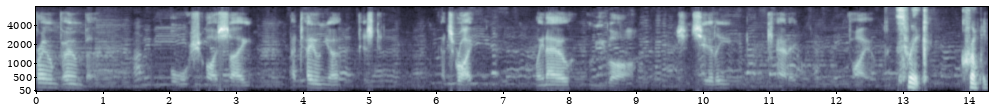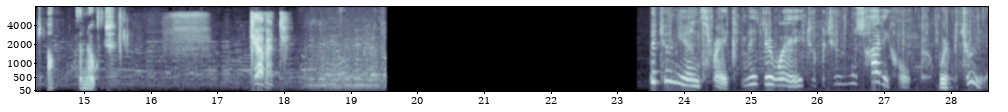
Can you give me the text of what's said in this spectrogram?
Broom Boomber, or should I say, Petunia Piston. That's right. We know who you are. Sincerely, Calig Vial. Thrake crumpled up the note. Damn it! Petunia and Thrake made their way to Petunia's hidey hole, where Petunia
